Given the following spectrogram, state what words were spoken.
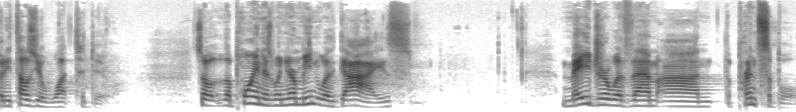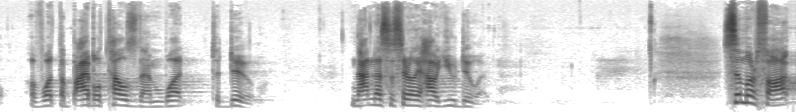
but he tells you what to do. So the point is when you're meeting with guys, major with them on the principle of what the Bible tells them what to do, not necessarily how you do it. Similar thought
